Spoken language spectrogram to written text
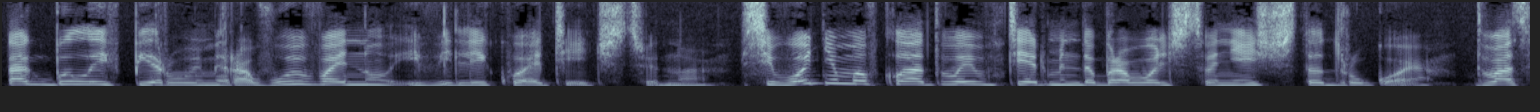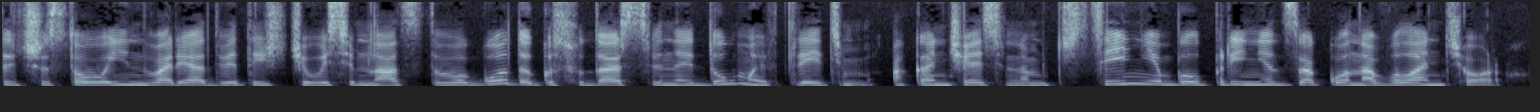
Так было и в Первую мировую войну, и в Великую Отечественную. Сегодня мы вкладываем в термин добровольчество нечто другое. 26 января 2018 года Государственной Думой в третьем окончательном чтении был принят закон о волонтерах.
